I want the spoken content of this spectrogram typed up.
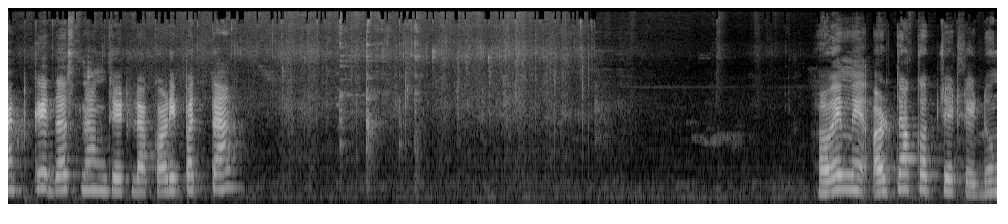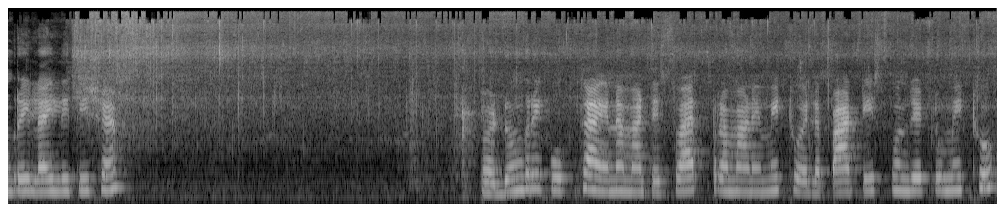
આઠ કે દસ નંગ જેટલા કડી પત્તા. હવે મેં અડધા કપ જેટલી ડુંગળી લઈ લીધી છે. ડુંગળી કૂક થાય એના માટે સ્વાદ પ્રમાણે મીઠું એટલે પાંચ ટીસ્પૂન જેટલું મીઠું.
